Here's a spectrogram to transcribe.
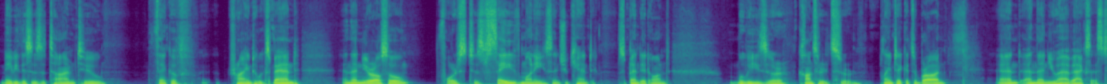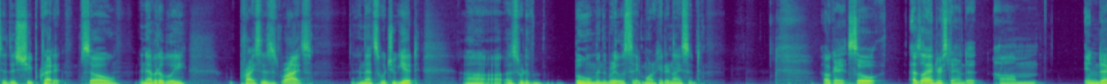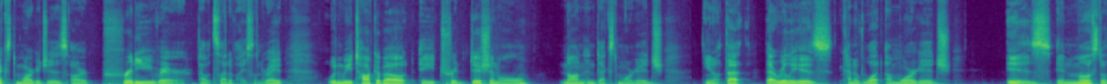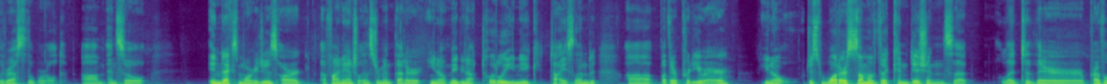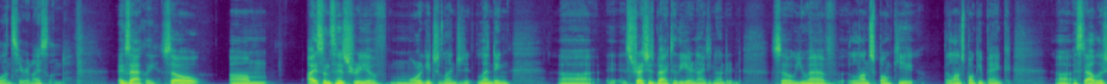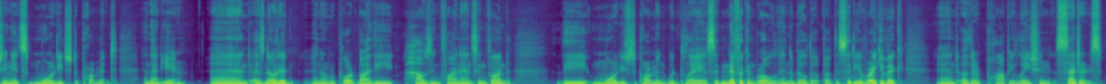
maybe this is a time to think of trying to expand. And then you're also forced to save money since you can't spend it on movies or concerts or plane tickets abroad. And, and then you have access to this cheap credit. So inevitably, prices rise. And that's what you get uh, a sort of boom in the real estate market in Iceland. Okay, so as I understand it, um, indexed mortgages are pretty rare outside of Iceland, right? When we talk about a traditional non-indexed mortgage, you know that that really is kind of what a mortgage is in most of the rest of the world, um, and so indexed mortgages are a financial instrument that are you know maybe not totally unique to Iceland, uh, but they're pretty rare. You know, just what are some of the conditions that led to their prevalence here in Iceland. Exactly. So, um, Iceland's history of mortgage lending uh, stretches back to the year 1900. So you have Landsbanki, the Landsbanki Bank, uh, establishing its mortgage department in that year. And as noted in a report by the Housing Financing Fund, the mortgage department would play a significant role in the buildup of the city of Reykjavik and other population centers.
